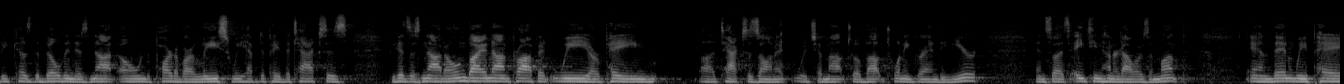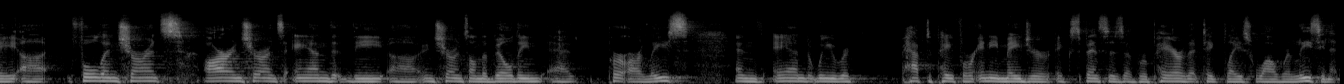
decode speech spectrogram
because the building is not owned. Part of our lease, we have to pay the taxes. Because it's not owned by a nonprofit, we are paying uh, taxes on it, which amount to about 20 grand a year. And so that's $1,800 a month. And then we pay uh, full insurance, our insurance, and the uh, insurance on the building as per our lease. And, and we re- have to pay for any major expenses of repair that take place while we're leasing it.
